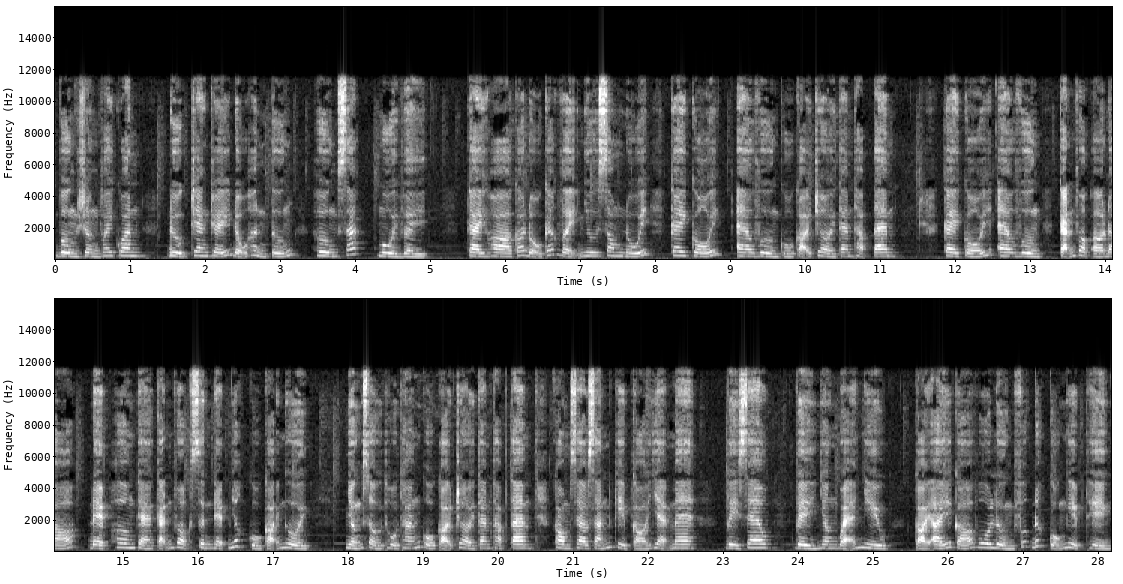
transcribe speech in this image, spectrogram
vườn rừng vây quanh, được trang trí đủ hình tướng, hương sắc, mùi vị. Cây hoa có đủ các vị như sông núi, cây cối, ao vườn của cõi trời tam thập tam. Cây cối, ao vườn, cảnh vật ở đó đẹp hơn cả cảnh vật xinh đẹp nhất của cõi người. Những sự thù thắng của cõi trời tam thập tam không sao sánh kịp cõi dạ ma. Vì sao? Vì nhân quả nhiều, cõi ấy có vô lượng phước đức của nghiệp thiện,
